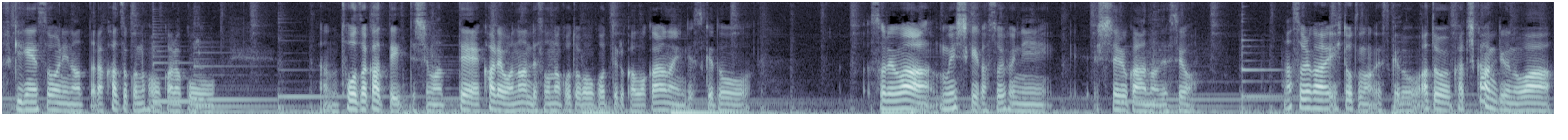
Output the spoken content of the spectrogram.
不機嫌そうになったら家族の方からこうあの遠ざかっていってしまって彼は何でそんなことが起こってるかわからないんですけどそれは無意識がそういうふうにしてるからなんですよ。まあ、それが一つなんですけどあと価値観っていうのは、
